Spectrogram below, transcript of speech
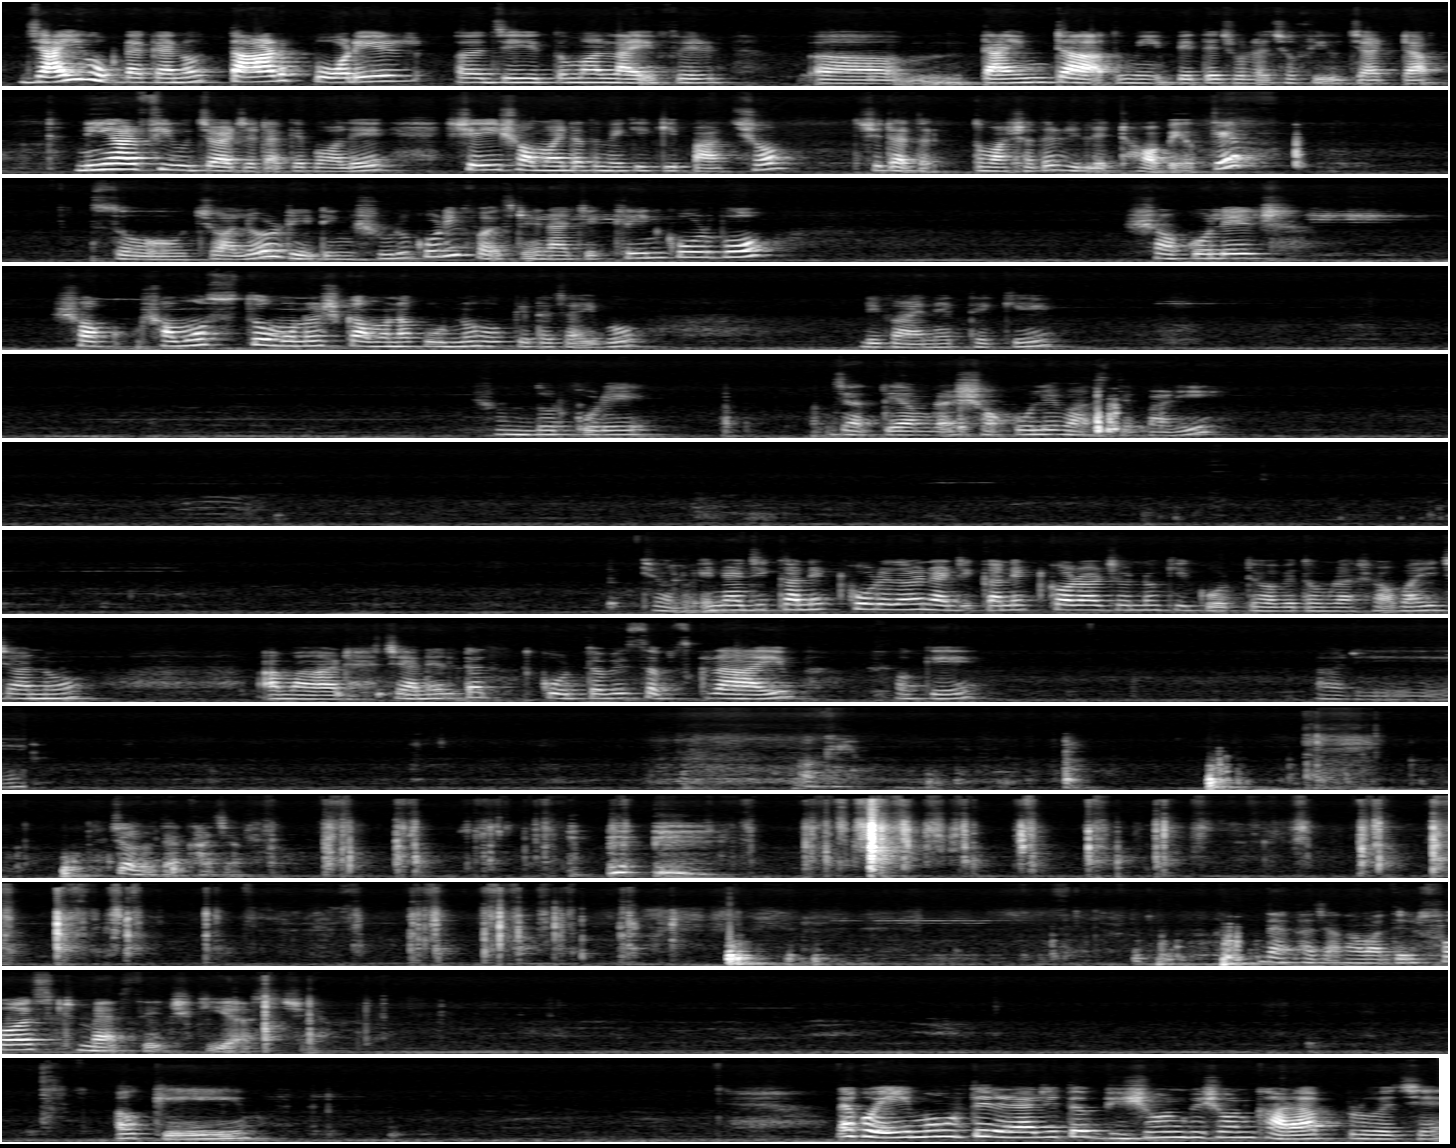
যাই হোক না কেন তারপরের আহ, যে তোমার লাইফের টাইমটা তুমি পেতে চলেছো ফিউচারটা নিয়ার ফিউচার যেটাকে বলে সেই সময়টা তুমি কি কি পাচ্ছ সেটা তোমার সাথে রিলেট হবে ওকে সো চলো রিডিং শুরু করি ফার্স্ট এনার্জি ক্লিন করব সকলের সক- সমস্ত মনস্কামনা পূর্ণ হোক এটা চাইব ডিভাইনের থেকে। সুন্দর করে যাতে আমরা সকলে বাঁচতে পারি। চলো এনার্জি কানেক্ট করে দাও। এনার্জি কানেক্ট করার জন্য কি করতে হবে তোমরা সবাই জানো। আমার চ্যানেলটা করতে হবে সাবস্ক্রাইব ওকে আরে ওকে চলো দেখা যাক। দেখা যাক আমাদের ফার্স্ট মেসেজ কি আসছে। ওকে দেখো, এই মুহূর্তের এনার্জি তো ভীষণ ভীষণ খারাপ রয়েছে।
